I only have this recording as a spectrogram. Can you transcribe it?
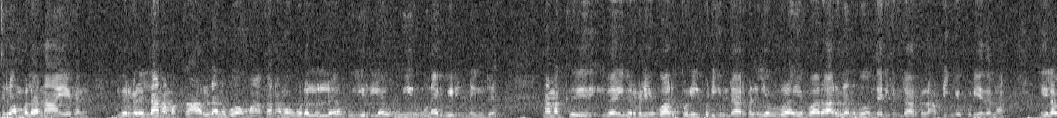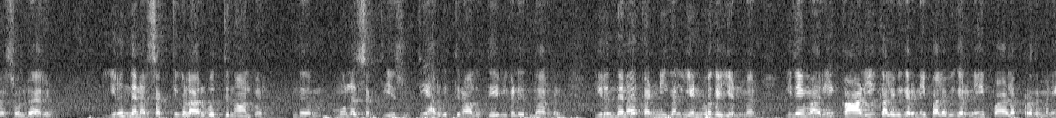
திருஅம்பல நாயகன் இவர்களெல்லாம் நமக்கு அருள் அனுபவமாக நம்ம உடலில் உயிரில் உயிர் உணர்வில் நின்று நமக்கு இவ இவர்கள் எவ்வாறு தொழில்படுகின்றார்கள் எவ்வா எவ்வாறு அருள் அனுபவம் தருகின்றார்கள் அப்படிங்கக்கூடியதெல்லாம் இதில் அவர் சொல்கிறாரு இருந்தனர் சக்திகள் அறுபத்து நால்வர் இந்த மூல சக்தியை சுற்றி அறுபத்தி நாலு தேவிகள் இருந்தார்கள். இருந்தனர் கன்னிகள் எண்வகை எண்மர் இதே மாதிரி காளி கலவிகரணி பலவிகரணி பலப்பிரதமனி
